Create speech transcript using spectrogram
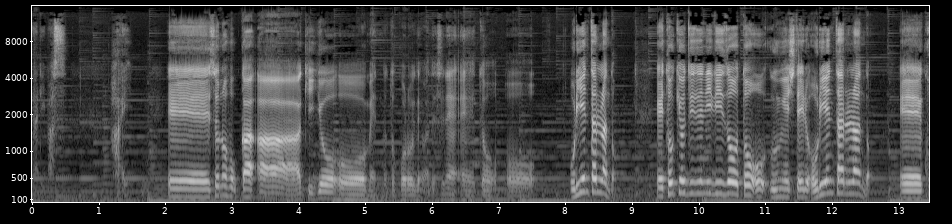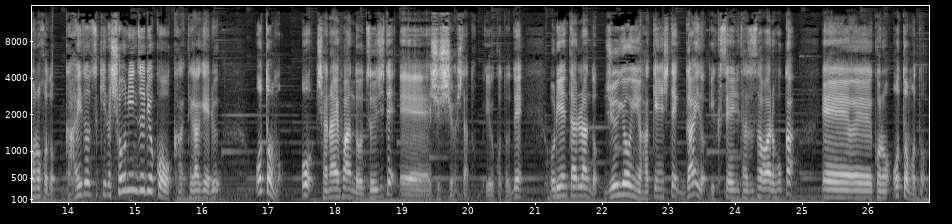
なります。はい。えー、その他あ、企業面のところではですね、えっ、ー、と、オリエンタルランド、えー、東京ディズニーリゾートを運営しているオリエンタルランド、えー、このほどガイド付きの少人数旅行を手掛けるオトモを社内ファンドを通じて、えー、出資をしたということで、オリエンタルランド従業員を派遣してガイド育成に携わるほか、えー、このオトモと、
